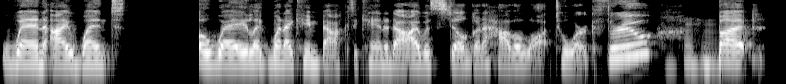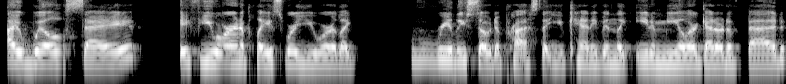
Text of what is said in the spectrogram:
when I went away, like when I came back to Canada, I was still going to have a lot to work through. Mm-hmm. But I will say, if you are in a place where you are like really so depressed that you can't even like eat a meal or get out of bed,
